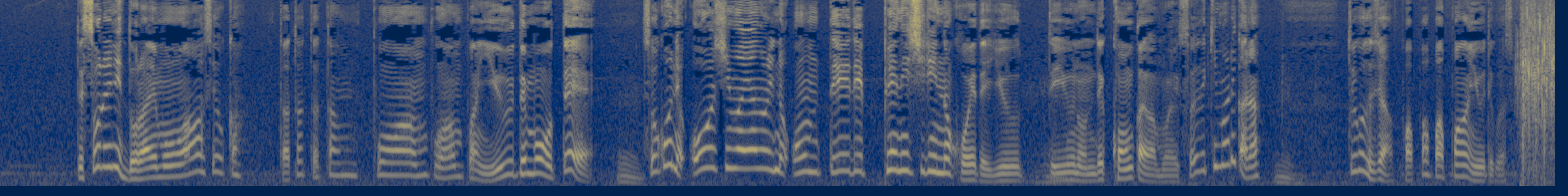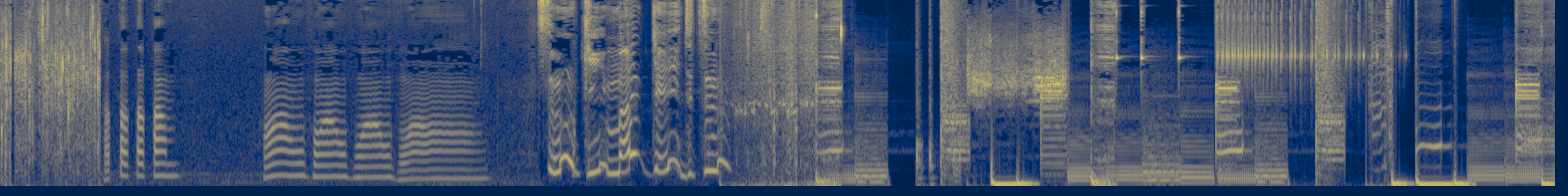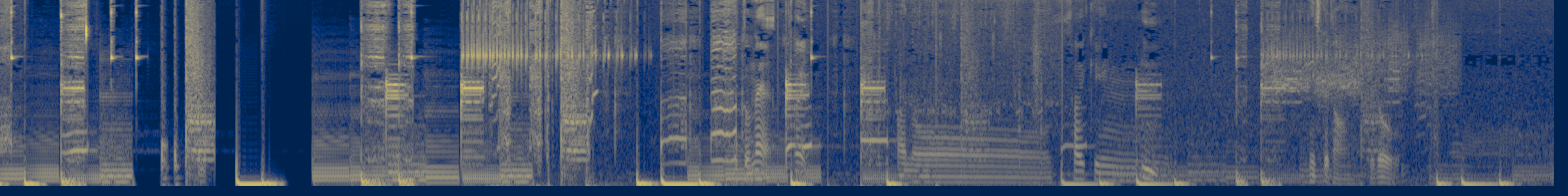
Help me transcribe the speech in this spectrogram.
で、それにドラえもんを合わせようか。タタタタン、ポワン、ポワンパン言うてもうて、うん。そこに大島屋のりの音程でペニシリンの声で言うっていうので、今回はもうそれで決まりかな。うん。ということで、じゃあ、パパパパン言うてください。パパパパン。ふわんふわんふわんふわん。隙間芸術えっとね、はい。あのー、最近、ん見つけたんやけど、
